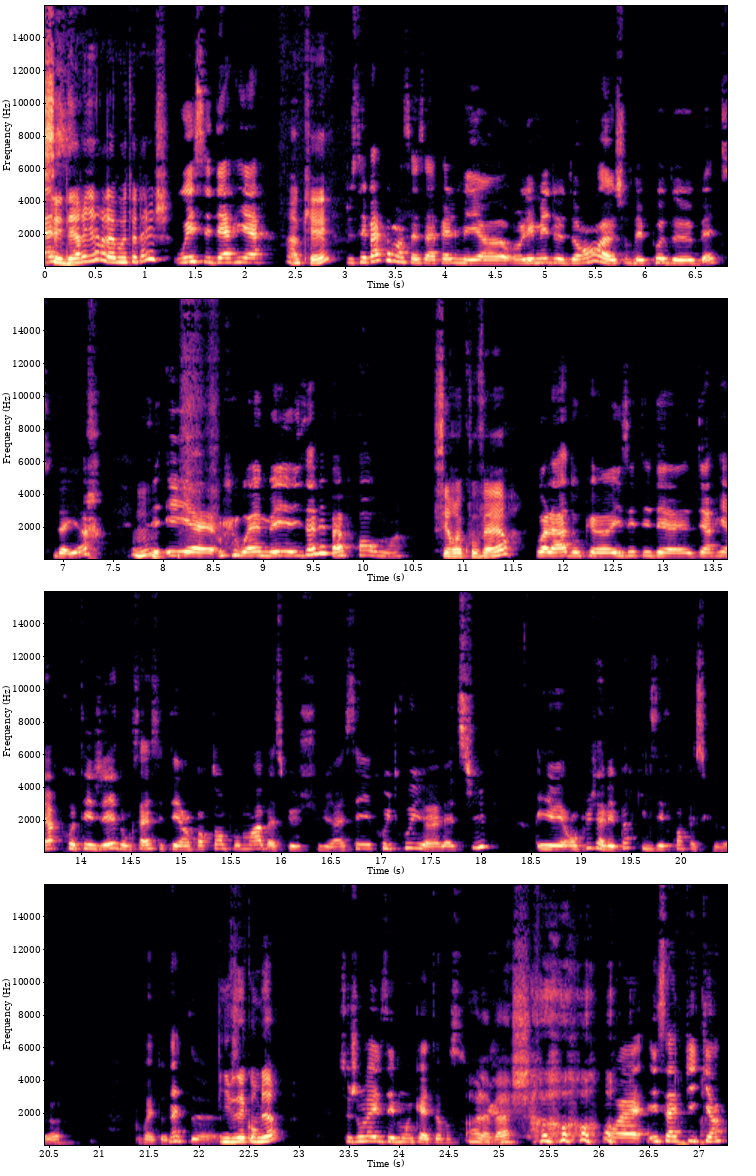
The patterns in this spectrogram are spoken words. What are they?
c'est derrière la motoneige Oui, c'est derrière. Ok. Je sais pas comment ça s'appelle, mais euh, on les met dedans euh, sur des pots de bêtes d'ailleurs. Hmm. Et ouais, mais ils avaient pas froid au moins. C'est recouvert? Voilà, donc ils étaient derrière, protégés. Donc ça, c'était important pour moi parce que je suis assez trouille-trouille là-dessus. Et en plus, j'avais peur qu'ils aient froid parce que, pour être honnête. Il faisait combien? Ce jour-là, il faisait moins 14. Oh la vache Ouais, et ça pique, hein.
